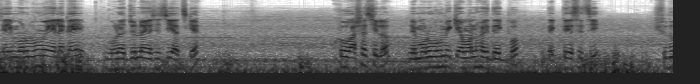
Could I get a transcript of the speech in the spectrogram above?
সেই মরুভূমি এলাকায় ঘোরার জন্য এসেছি আজকে। খুব আশা ছিল যে মরুভূমি কেমন হয় দেখব, দেখতে এসেছি। শুধু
